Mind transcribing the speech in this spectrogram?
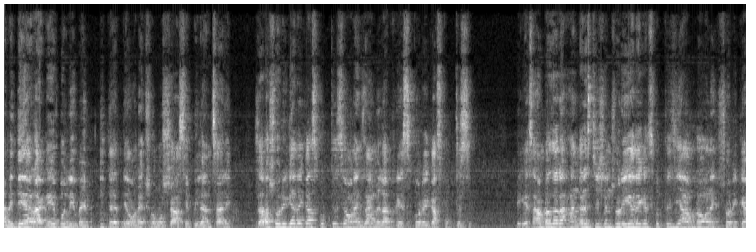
আমি দেওয়ার আগে বলি, ভাই, কিতাতে অনেক সমস্যা আছে ফ্রিল্যান্সারে যারা শরিকাতে কাজ করতেছে, অনেক ঝামেলা ফেস করে কাজ করতেছে। ঠিক আছে, আমরা যারা হাঙ্গার স্টেশন শরিকাতে কাজ করতেছি, আমরা অনেক শরিকা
